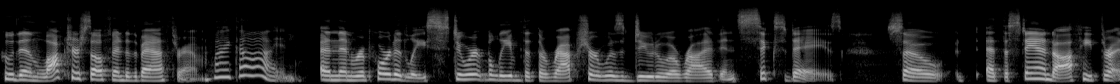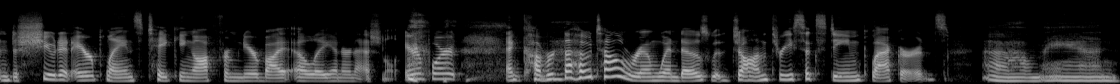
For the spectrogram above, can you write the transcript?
who then locked herself into the bathroom. My God. And then reportedly, Stewart believed that the rapture was due to arrive in six days. So at the standoff, he threatened to shoot at airplanes taking off from nearby LA International Airport and covered the hotel room windows with John 316 placards. Oh man.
